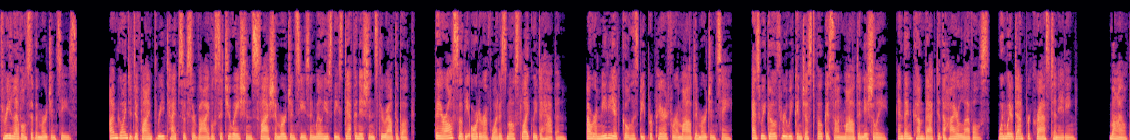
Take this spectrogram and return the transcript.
Three levels of emergencies. I'm going to define three types of survival situations slash emergencies and we'll use these definitions throughout the book. They are also the order of what is most likely to happen. Our immediate goal is be prepared for a mild emergency. As we go through we can just focus on mild initially, and then come back to the higher levels, when we're done procrastinating. Mild,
